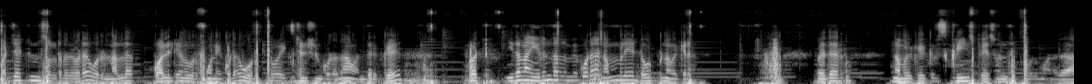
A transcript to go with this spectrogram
பட்ஜெட்னு சொல்கிறத விட ஒரு நல்ல குவாலிட்டியான ஒரு ஃபோனே கூட ஒரு ப்ரோ எக்ஸ்டென்ஷன் கூட தான் வந்திருக்கு. பட் இதெல்லாம் இருந்தாலுமே கூட நம்மளே டவுட் பண்ண வைக்கிறாங்க. வெதர் நம்மளுக்கு இருக்கிற ஸ்க்ரீன் ஸ்பேஸ் வந்து போதுமானதா?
